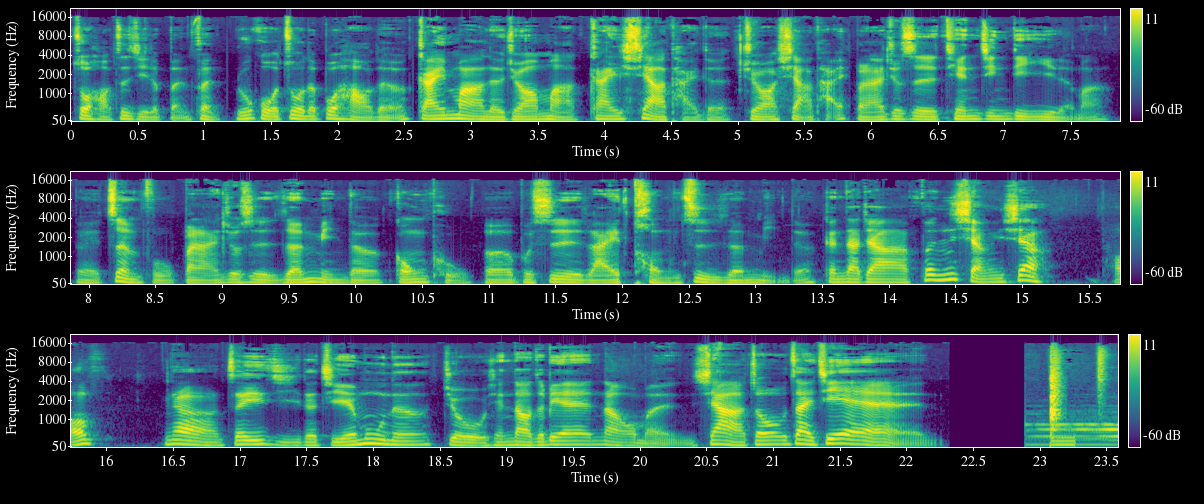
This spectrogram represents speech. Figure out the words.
做好自己的本分。如果做的不好的，该骂的就要骂，该下台的就要下台，本来就是天经地义的嘛。对，政府本来就是人民的公仆，而不是来统治人民的。跟大家分享一下，好。那这一集的节目呢，就先到这边。那我们下周再见。Thank you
